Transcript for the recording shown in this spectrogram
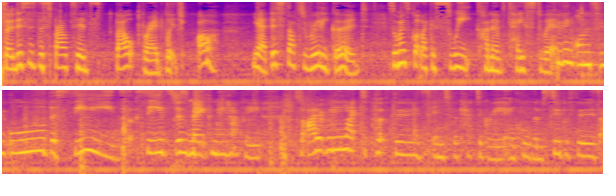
So this is the sprouted spelt bread which oh yeah this stuff's really good it's almost got like a sweet kind of taste to it. Moving on to all the seeds. Seeds just make me happy. So I don't really like to put foods into a category and call them superfoods.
